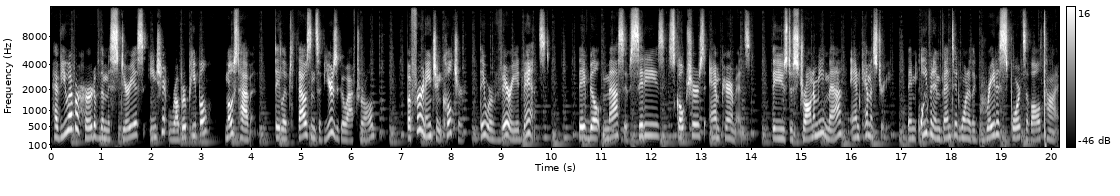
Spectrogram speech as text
Have you ever heard of the mysterious ancient rubber people? Most haven't. They lived thousands of years ago, after all. But for an ancient culture, they were very advanced. They built massive cities, sculptures, and pyramids. They used astronomy, math, and chemistry. They even invented one of the greatest sports of all time.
